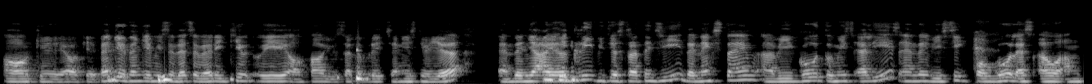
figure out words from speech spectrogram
Okay, okay. Thank you, thank you, Miss. That's a very cute way of how you celebrate Chinese New Year. And then, yeah, I agree with your strategy. The next time uh, we go to Miss Alice and then we seek for gold as our ang.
